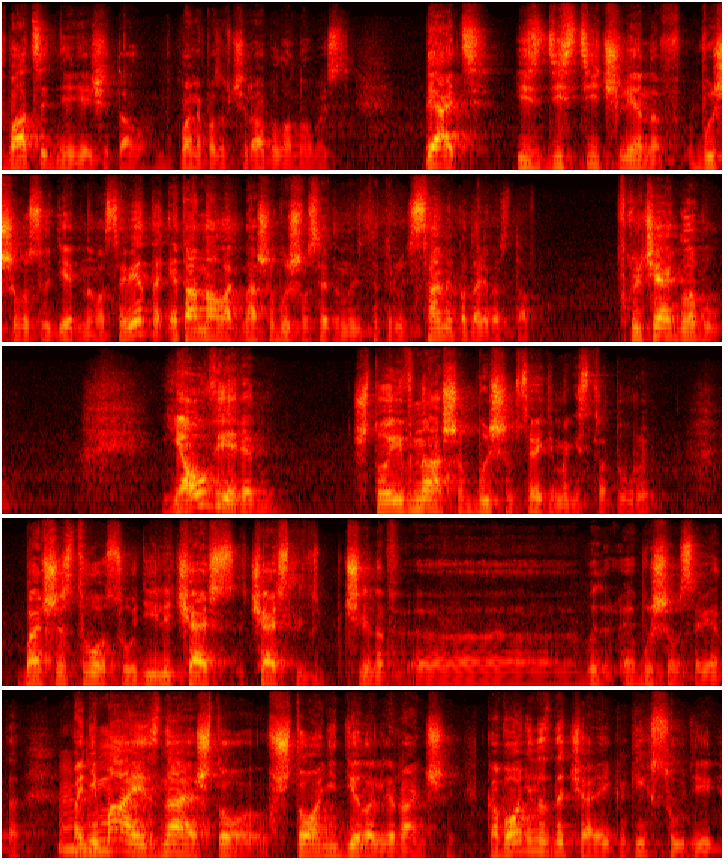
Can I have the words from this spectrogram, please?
20 дней, я считал, буквально позавчера была новость, 5 из 10 членов Высшего судебного совета, это аналог нашего Высшего совета магистратуры, сами подали в отставку, включая главу. Я уверен, что и в нашем Высшем совете магистратуры большинство судей или часть, часть членов э, Высшего Совета, угу. понимая и зная, что, что они делали раньше, кого они назначали и каких судей,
